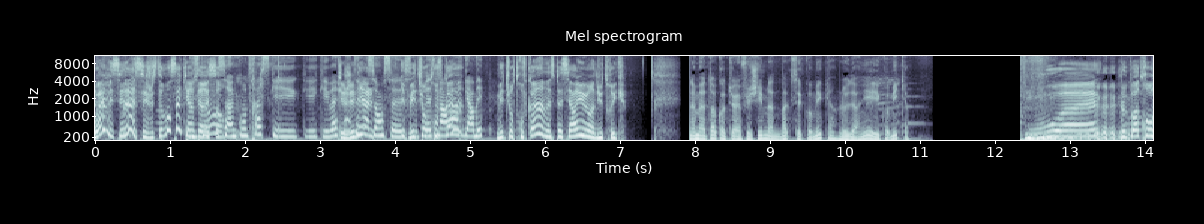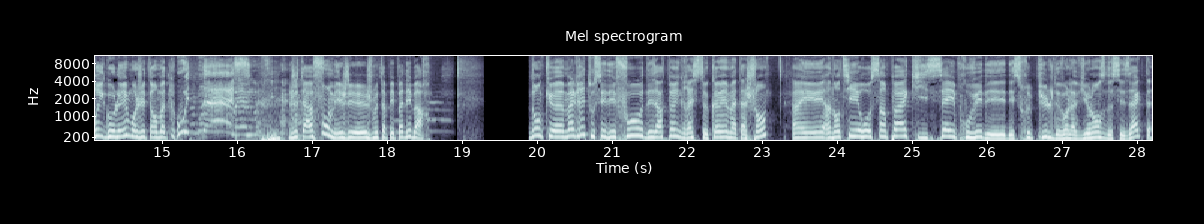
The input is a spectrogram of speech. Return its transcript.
ouais mais c'est là c'est justement ça qui est Justement, intéressant C'est un contraste qui est, qui est, qui est vachement Qui est génial. intéressant. ça- ça mais tu retrouves quand même regarder. mais tu retrouves quand même un aspect sérieux hein, du truc Non mais attends, quand tu réfléchis, Mad Max c'est comique. hein. Le dernier il est comique. hein. Ouais, je veux pas trop rigoler. Moi, j'étais en mode Witness J'étais à fond, mais je me tapais pas des barres. Donc, euh, malgré tous ses défauts, Desert Punk reste quand même attachant. Un, un anti-héros sympa qui sait éprouver des, des scrupules devant la violence de ses actes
